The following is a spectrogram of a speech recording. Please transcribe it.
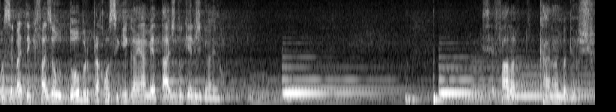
você vai ter que fazer o dobro para conseguir ganhar metade do que eles ganham. Você fala, caramba, Deus.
